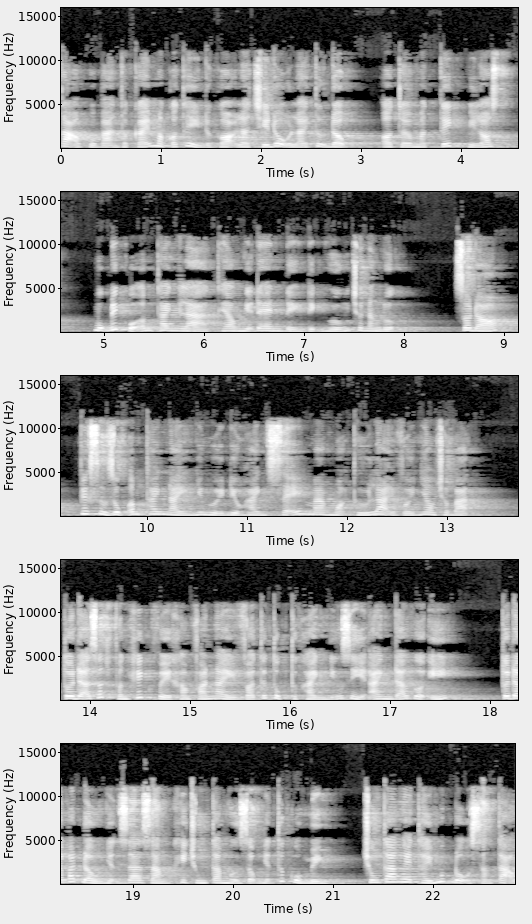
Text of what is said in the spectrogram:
tạo của bạn vào cái mà có thể được gọi là chế độ lái tự động Automatic Pilot. Mục đích của âm thanh là theo nghĩa đen để định hướng cho năng lượng. Do đó, việc sử dụng âm thanh này như người điều hành sẽ mang mọi thứ lại với nhau cho bạn. Tôi đã rất phấn khích về khám phá này và tiếp tục thực hành những gì anh đã gợi ý tôi đã bắt đầu nhận ra rằng khi chúng ta mở rộng nhận thức của mình, chúng ta nghe thấy mức độ sáng tạo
